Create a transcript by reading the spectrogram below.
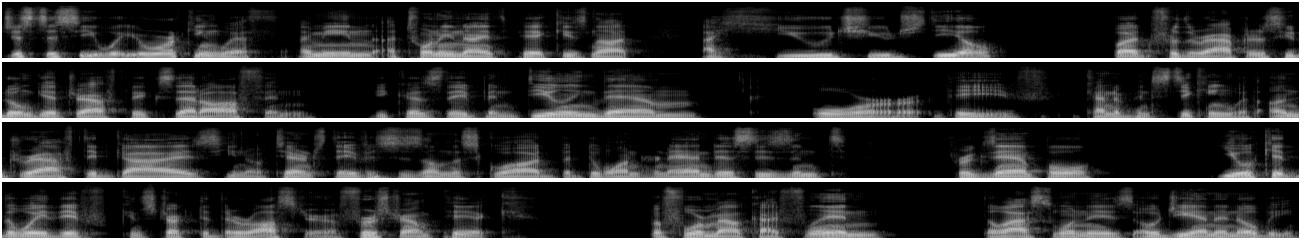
just to see what you're working with. I mean, a 29th pick is not a huge, huge deal, but for the Raptors who don't get draft picks that often because they've been dealing them or they've kind of been sticking with undrafted guys, you know, Terrence Davis is on the squad, but Dewan Hernandez isn't, for example. You look at the way they've constructed their roster, a first round pick before Malachi Flynn, the last one is OG Anunoby,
